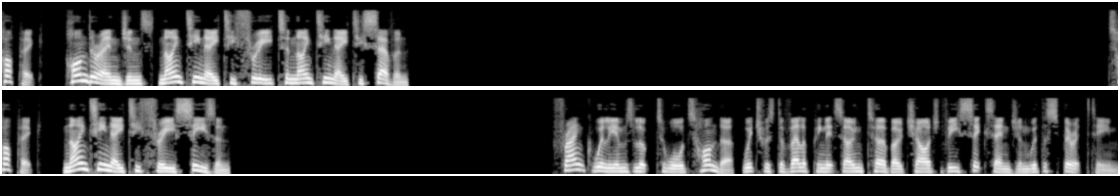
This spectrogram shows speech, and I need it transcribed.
Topic: Honda engines 1983 to 1987. Topic: 1983 season. Frank Williams looked towards Honda, which was developing its own turbocharged V6 engine with the Spirit team.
